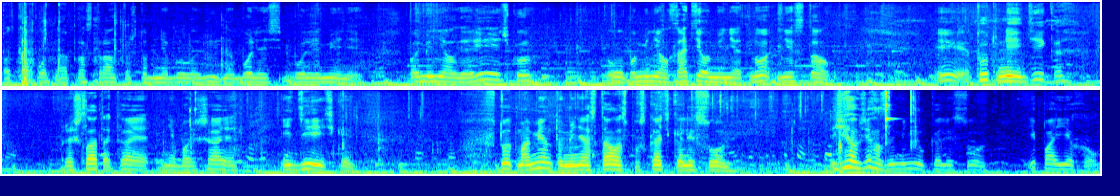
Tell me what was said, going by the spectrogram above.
подкапотное пространство, чтобы мне было видно более более-менее. Поменял я реечку, о, поменял, хотел менять, но не стал. И тут мне идейка пришла такая небольшая идеечка. Тот момент у меня стало спускать колесо. Я взял, заменил колесо и поехал.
